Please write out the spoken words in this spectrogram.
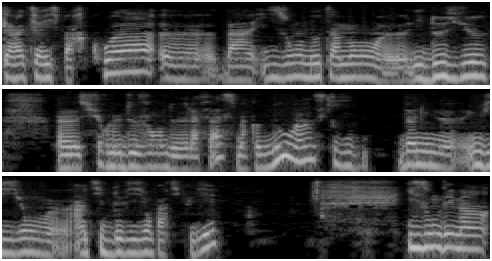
caractérise par quoi? Ben ils ont notamment les deux yeux sur le devant de la face, ben, comme nous, hein, ce qui donne une vision, un type de vision particulier. Ils ont des mains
